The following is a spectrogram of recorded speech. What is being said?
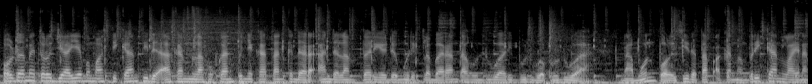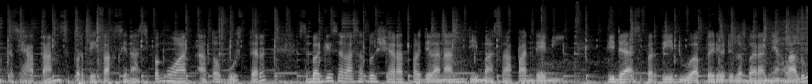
Polda Metro Jaya memastikan tidak akan melakukan penyekatan kendaraan dalam periode mudik lebaran tahun 2022. Namun, polisi tetap akan memberikan layanan kesehatan seperti vaksinasi penguat atau booster sebagai salah satu syarat perjalanan di masa pandemi. Tidak seperti dua periode lebaran yang lalu,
